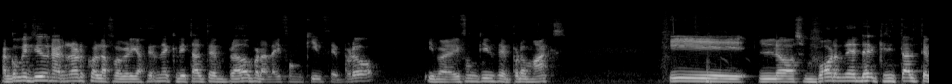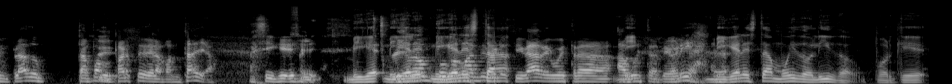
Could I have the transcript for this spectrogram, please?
ha cometido un error con la fabricación de cristal templado para el iPhone 15 Pro y para el iPhone 15 Pro Max. Y los bordes del cristal templado tapan Sí. parte de la pantalla. Así que Miguel, eso Miguel, da un poco Miguel más de está, velocidad de vuestra, a Mi- vuestra teoría. Miguel está muy dolido porque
